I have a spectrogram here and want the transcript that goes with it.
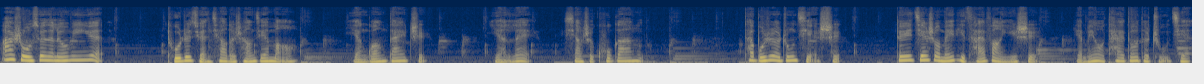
二十五岁的刘明月。涂着卷翘的长睫毛，眼光呆滞，眼泪像是哭干了。他不热衷解释，对于接受媒体采访一事也没有太多的主见。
